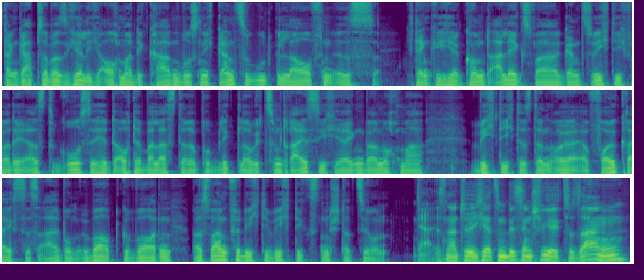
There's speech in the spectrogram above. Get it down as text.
Dann gab es aber sicherlich auch mal Dekaden, wo es nicht ganz so gut gelaufen ist. Ich denke, hier kommt Alex, war ganz wichtig, war der erste große Hit. Auch der Ballast der Republik, glaube ich, zum 30-Jährigen war nochmal wichtig. Das ist dann euer erfolgreichstes Album überhaupt geworden. Was waren für dich die wichtigsten Stationen? Ja, ist natürlich jetzt ein bisschen schwierig zu sagen,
